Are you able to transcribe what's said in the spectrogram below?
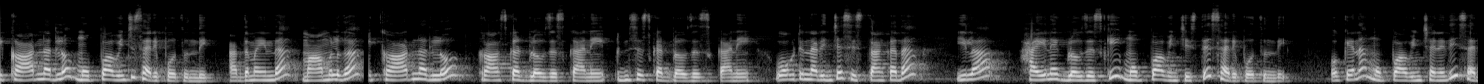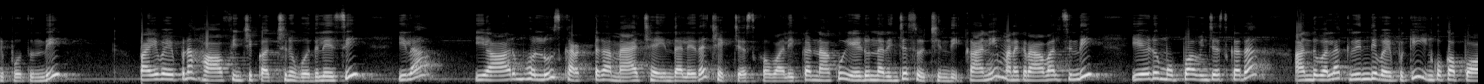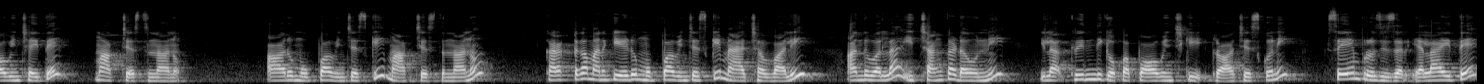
ఈ కార్నర్లో ముప్పావు ఇంచు సరిపోతుంది. అర్థమైందా? మామూలుగా ఈ కార్నర్లో క్రాస్ కట్ బ్లౌజెస్ కానీ ప్రిన్సెస్ కట్ బ్లౌజెస్ కానీ ఒకటిన్నర ఇంచెస్ ఇస్తాం కదా? ఇలా హైనెక్ బ్లౌజెస్కి ముప్పావు ఇంచు ఇస్తే సరిపోతుంది. ఓకేనా? ముప్పావు ఇంచ్ అనేది సరిపోతుంది. పై వైపున హాఫ్ ఇంచ్ ఖర్చును వదిలేసి ఇలా ఈ ఆర్మ్ హోల్ లూజ్ కరెక్ట్గా మ్యాచ్ అయిందా లేదా చెక్ చేసుకోవాలి. ఇక్కడ నాకు ఏడున్నర ఇంచెస్ వచ్చింది. కానీ మనకు రావాల్సింది ఏడు ముప్పావు ఇంచెస్ కదా? అందువల్ల క్రింది వైపుకి ఇంకొక పావు ఇంచ్ అయితే మార్క్ చేస్తున్నాను. ఆరు ముప్పావు ఇంచెస్కి మార్క్ చేస్తున్నాను. కరెక్ట్గా మనకి ఏడు ముప్పావు ఇంచెస్కి మ్యాచ్ అవ్వాలి. అందువల్ల ఈ చంక డౌన్ని ఇలా క్రిందికి ఒక పావు ఇంచ్కి డ్రా చేసుకొని సేమ్ ప్రొసీజర్ ఎలా అయితే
